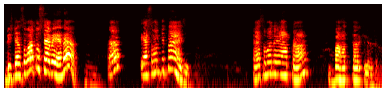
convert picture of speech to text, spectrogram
distance हुआ तो सेम है ना? हम्म, एस वन कितना है जी? एस वन है आपका बहत्तर किलोमीटर।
